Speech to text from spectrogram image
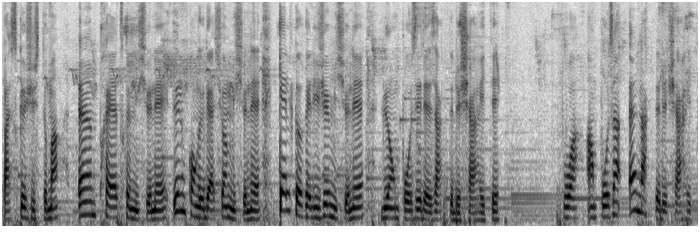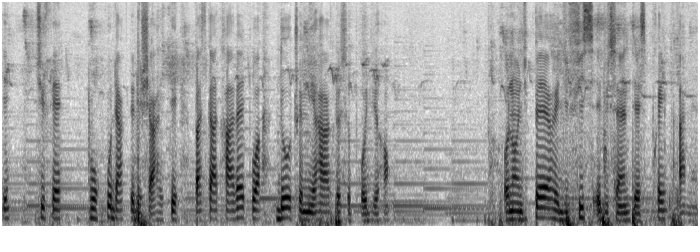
parce que justement un prêtre missionnaire, une congrégation missionnaire, quelques religieux missionnaires lui ont posé des actes de charité. Toi, en posant un acte de charité, tu fais beaucoup d'actes de charité parce qu'à travers toi, d'autres miracles se produiront. Au nom du Père et du Fils et du Saint-Esprit. Amen.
